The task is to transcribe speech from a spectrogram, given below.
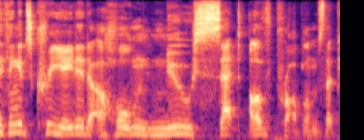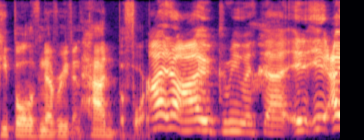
I think it's created a whole new set of problems that people have never even had before. I know, I agree with that. It, it, I,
